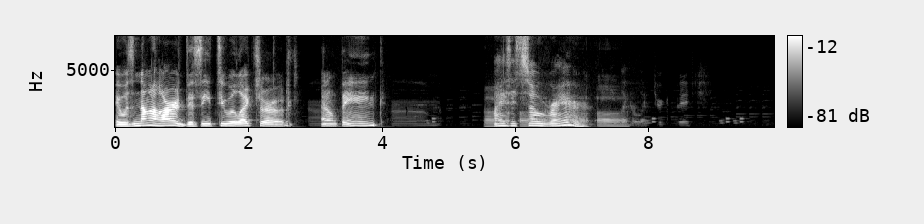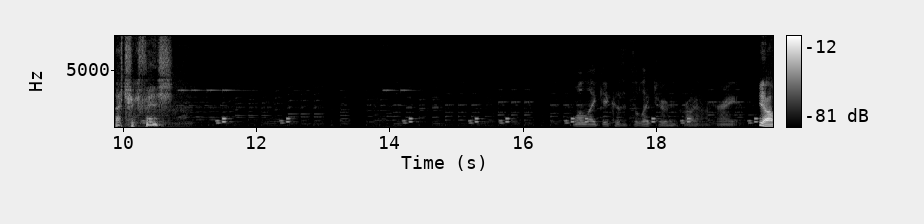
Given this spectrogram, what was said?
It was not hard to see two Electrode. I don't think. Um, Why is it so rare? Uh, uh, electric fish. electric fish. Well, like it because it's electrode and Crawdon, right? Yeah.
